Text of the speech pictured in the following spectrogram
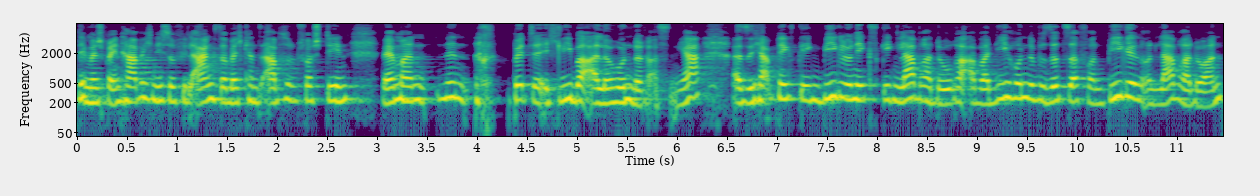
Dementsprechend habe ich nicht so viel Angst, aber ich kann es absolut verstehen, wenn man einen bitte, ich liebe alle Hunderassen, ja? Also ich habe nichts gegen Beagle und nichts gegen Labradore, aber die Hundebesitzer von Beaglen und Labradoren,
